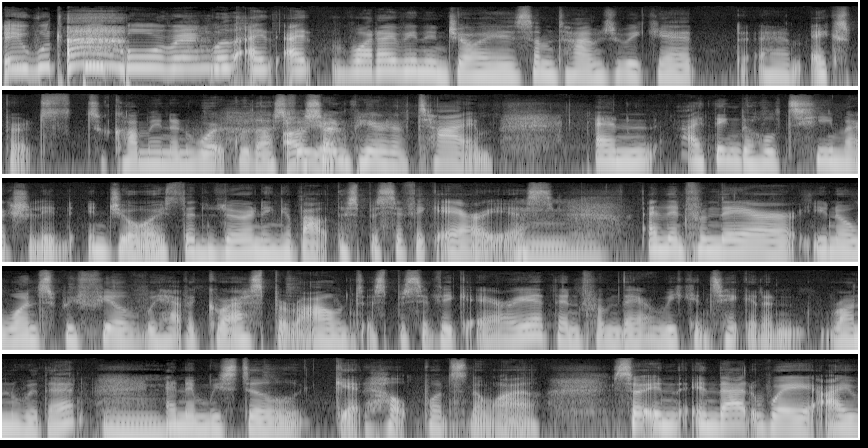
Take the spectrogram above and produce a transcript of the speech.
it would be boring. Well, I, I, what I really enjoy is sometimes we get um, experts to come in and work with us for Oh, a certain yeah. period of time. And I think the whole team actually enjoys the learning about the specific areas. Mm. And then from there, you know, once we feel we have a grasp around a specific area, then from there we can take it and run with it. Mm. And then we still get help once in a while. So in, in that way, I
